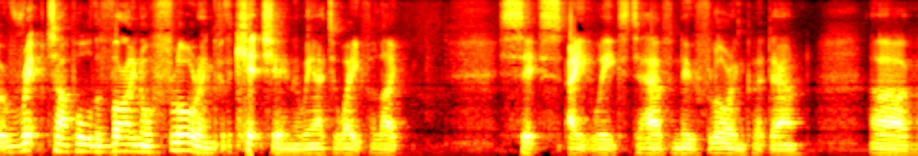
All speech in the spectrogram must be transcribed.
but ripped up all the vinyl flooring for the kitchen and we had to wait for like six, eight weeks to have new flooring put down. Uh,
